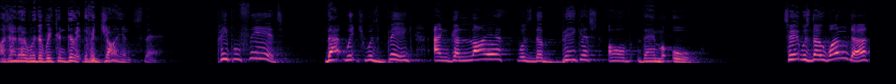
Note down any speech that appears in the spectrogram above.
I don't know whether we can do it. There are giants there. People feared that which was big, and Goliath was the biggest of them all. So it was no wonder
